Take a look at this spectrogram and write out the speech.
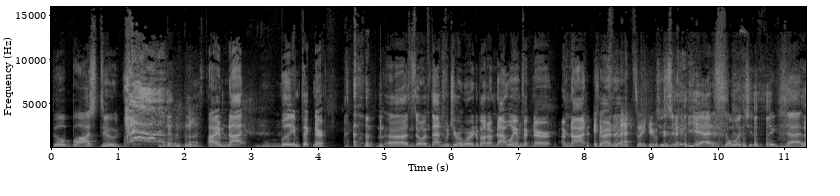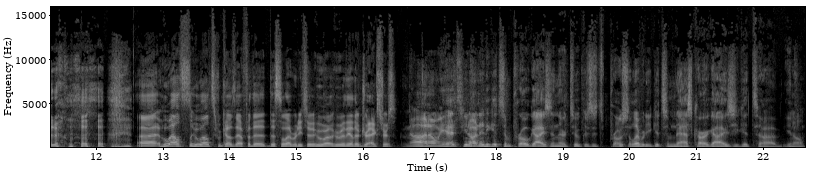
bill boss dude I am not William Fichtner. Uh, so if that's what you were worried about, I'm not William Fichtner. I'm not trying to. That's what you were. Just- yeah i don't want you to think that Uh, who else? Who else goes out for the, the celebrity too? Who are who are the other dragsters? No, no, we had you know, and then you get some pro guys in there too because it's pro celebrity. You get some NASCAR guys, you get uh, you know,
